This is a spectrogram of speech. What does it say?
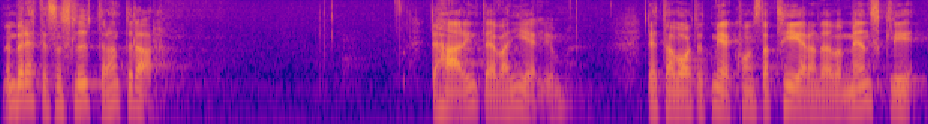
Men berättelsen slutar inte där. Det här är inte evangelium. Detta har varit ett mer konstaterande över mänsklig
